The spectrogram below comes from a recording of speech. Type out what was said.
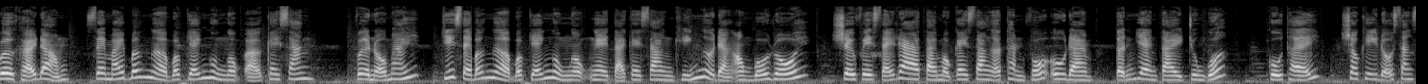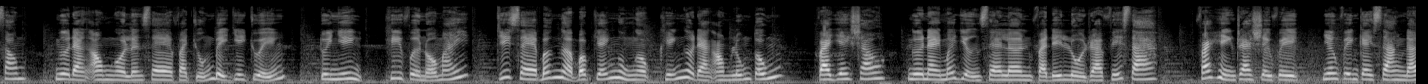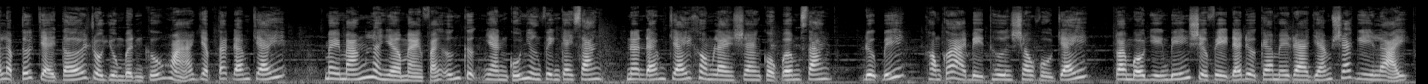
Vừa khởi động, xe máy bất ngờ bốc cháy ngùng ngục ở cây xăng. Vừa nổ máy, chiếc xe bất ngờ bốc cháy ngùng ngục ngay tại cây xăng khiến người đàn ông bối rối. Sự việc xảy ra tại một cây xăng ở thành phố U Đàm, tỉnh Giang Tây, Trung Quốc. Cụ thể, sau khi đổ xăng xong, người đàn ông ngồi lên xe và chuẩn bị di chuyển. Tuy nhiên, khi vừa nổ máy, chiếc xe bất ngờ bốc cháy ngùng ngục khiến người đàn ông lúng túng. Vài giây sau, người này mới dựng xe lên và đi lùi ra phía xa. Phát hiện ra sự việc, nhân viên cây xăng đã lập tức chạy tới rồi dùng bình cứu hỏa dập tắt đám cháy. May mắn là nhờ màn phản ứng cực nhanh của nhân viên cây xăng nên đám cháy không lan sang cột bơm xăng. Được biết, không có ai bị thương sau vụ cháy. Toàn bộ diễn biến sự việc đã được camera giám sát ghi lại.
